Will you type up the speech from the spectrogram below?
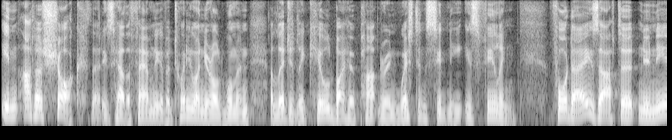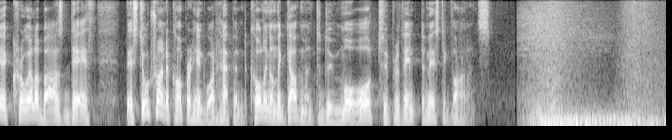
In utter shock, that is how the family of a 21 year old woman allegedly killed by her partner in Western Sydney is feeling. Four days after Nunia Kurualeba's death, they're still trying to comprehend what happened, calling on the government to do more to prevent domestic violence.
